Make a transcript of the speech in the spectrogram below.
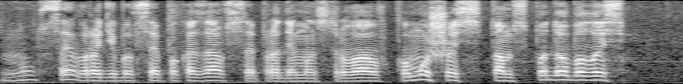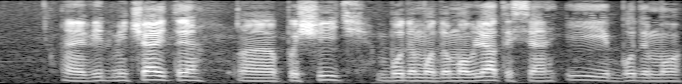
Ну, все, вроді би все показав, все продемонстрував. Кому щось там сподобалось, е, відмічайте, е, пишіть, будемо домовлятися і будемо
